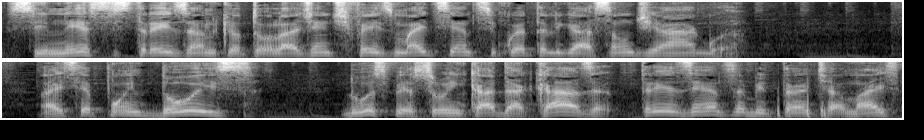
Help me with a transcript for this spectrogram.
se nesses três anos que eu tô lá, a gente fez mais de 150 ligação de água. Aí você põe dois, duas pessoas em cada casa, 300 habitantes a mais,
